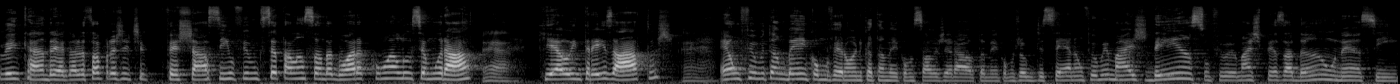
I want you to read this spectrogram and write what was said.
Vem cá, André, agora só para a gente fechar assim, o filme que você está lançando agora com a Lúcia Murat. É que é o Em Três Atos. É. é um filme também, como Verônica, também como Salve Geral, também como Jogo de Cena, um filme mais denso, um filme mais pesadão, né, assim,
